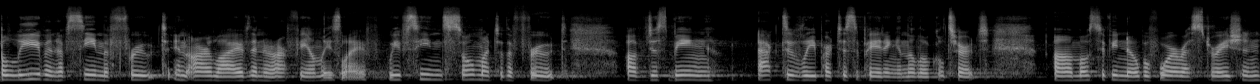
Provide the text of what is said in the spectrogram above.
believe and have seen the fruit in our lives and in our family's life. We've seen so much of the fruit of just being actively participating in the local church. Uh, most of you know before restoration,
